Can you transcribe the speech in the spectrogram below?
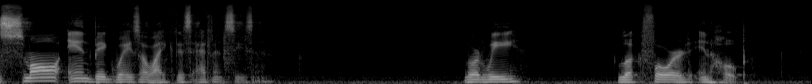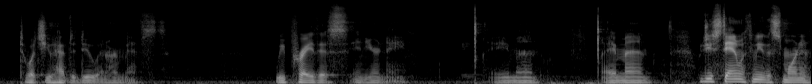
small and big ways alike this Advent season. Lord, we look forward in hope to what you have to do in our midst. We pray this in your name. Amen. Amen. Would you stand with me this morning?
